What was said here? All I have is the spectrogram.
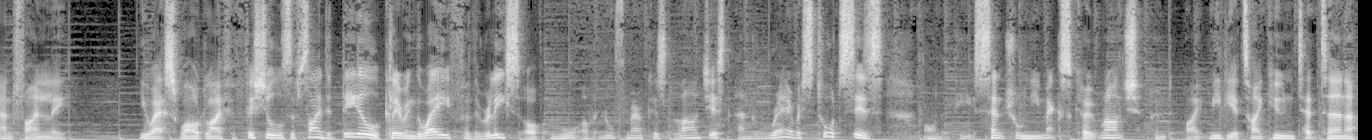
And finally, US wildlife officials have signed a deal clearing the way for the release of more of North America's largest and rarest tortoises on the central New Mexico ranch owned by media tycoon Ted Turner.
